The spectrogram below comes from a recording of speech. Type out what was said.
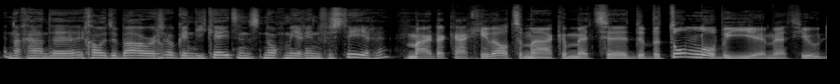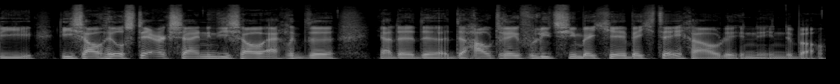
en dan gaan de grote bouwers ook in die ketens nog meer investeren. Maar daar krijg je wel te maken met uh, de betonlobby, Matthew. Die, die zou heel sterk zijn en die zou eigenlijk de, ja, de, de, de houtrevolutie een beetje, een beetje tegenhouden in, in de bouw.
